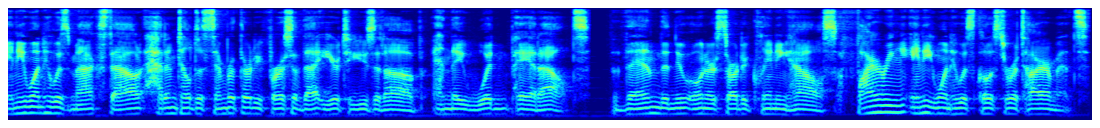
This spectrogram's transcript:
Anyone who was maxed out had until December 31st of that year to use it up, and they wouldn't pay it out. Then the new owner started cleaning house, firing anyone who was close to retirement,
